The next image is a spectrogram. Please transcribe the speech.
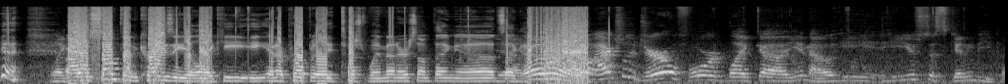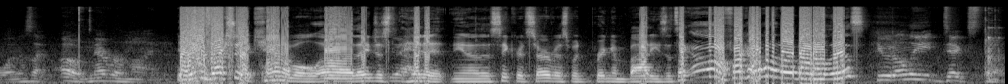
Like, or something crazy like he, he inappropriately touched women or something. Yeah, it's yeah. like No, oh. actually, Gerald Ford, like, uh, you know, he he used to skin people, and it's like, oh, never mind. Yeah, he was actually a cannibal. Uh, they just Yeah. hid it. You know, the Secret Service would bring him bodies. It's like, oh fuck, I want to know about all this. He would only eat dicks though.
